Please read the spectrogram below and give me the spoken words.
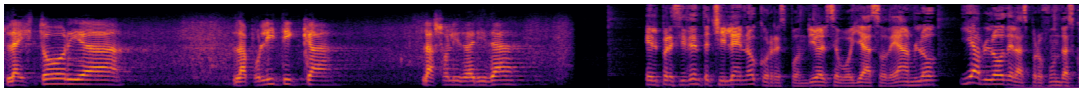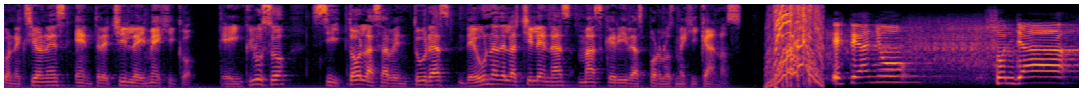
la historia, la política, la solidaridad. El presidente chileno correspondió el cebollazo de AMLO y habló de las profundas conexiones entre Chile y México, e incluso citó las aventuras de una de las chilenas más queridas por los mexicanos. Este año son ya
